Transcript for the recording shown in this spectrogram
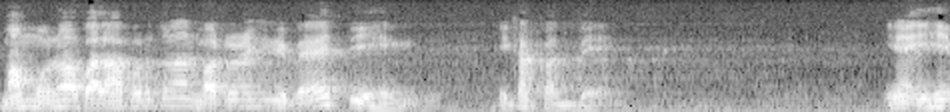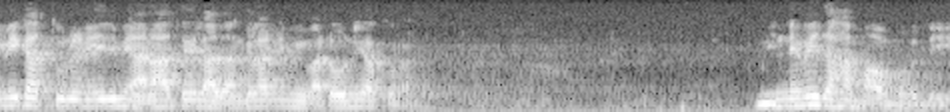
මම මොනවා බලාපොරොත්තු වුණාද මට ඕන හැටියට පැවැත්විය හැකිද? එකක්වත් බෑ. එහෙනම් එහෙම එකක් තුල නේද මේ අනාථ වෙලා දඟලන්නේ මේ මට ඕන එකක් කරන්නේ. මෙන්න මේ ධර්ම අවබෝධය.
